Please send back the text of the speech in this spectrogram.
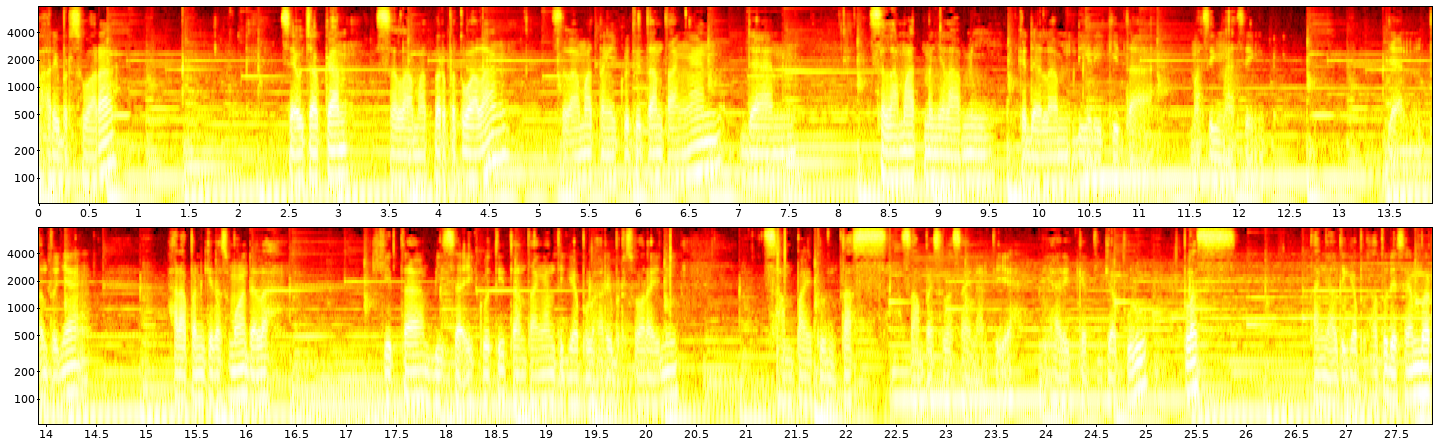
hari bersuara, saya ucapkan selamat berpetualang, selamat mengikuti tantangan dan selamat menyelami ke dalam diri kita masing-masing. Dan tentunya harapan kita semua adalah kita bisa ikuti tantangan 30 hari bersuara ini sampai tuntas sampai selesai nanti ya di hari ke-30 plus tanggal 31 Desember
